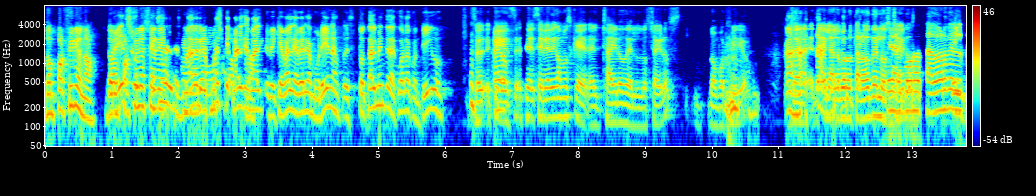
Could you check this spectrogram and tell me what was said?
Don Porfirio no. Don Porfirio sería más que valga, que valga verga Morena, pues totalmente de acuerdo contigo. sería, digamos, que el chairo de los chairos, Don Porfirio. el, alborotador de los el alborotador del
